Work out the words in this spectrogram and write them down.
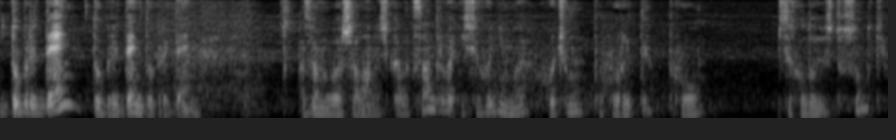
Добрий день, добрий день, добрий день. З вами ваша Ланочка Олександрова, і сьогодні ми хочемо поговорити про психологію стосунків.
